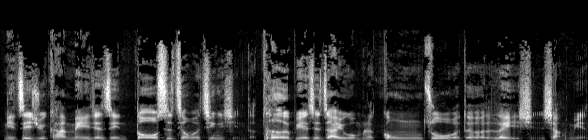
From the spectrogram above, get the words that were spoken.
你自己去看，每一件事情都是这么进行的。特别是在于我们的工作的类型上面。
